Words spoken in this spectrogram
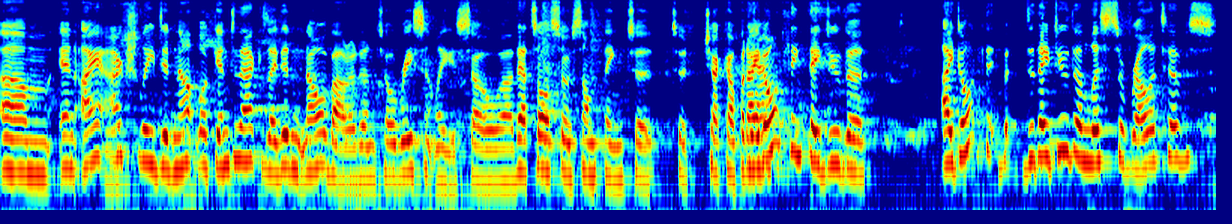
Um, and I actually did not look into that because I didn't know about it until recently. So uh, that's also something to, to check out. But I don't think they do the, I don't think, do they do the lists of relatives?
